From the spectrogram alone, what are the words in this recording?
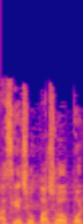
Así es su paso por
